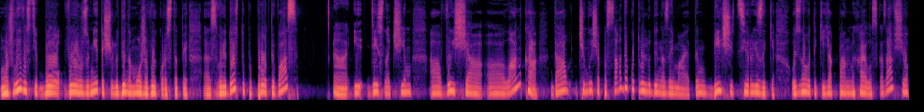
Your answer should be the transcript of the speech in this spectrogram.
можливості, бо ви розумієте, що людина може використати е, свої доступи проти вас. І дійсно, чим вища ланка, да, чим вища посада, котру людина займає, тим більші ці ризики. Ось знову таки, як пан Михайло сказав, що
